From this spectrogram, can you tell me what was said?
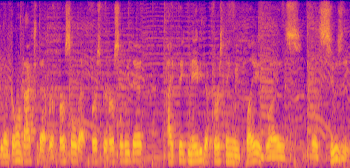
you know, going back to that rehearsal, that first rehearsal we did, I think maybe the first thing we played was was Suzy,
